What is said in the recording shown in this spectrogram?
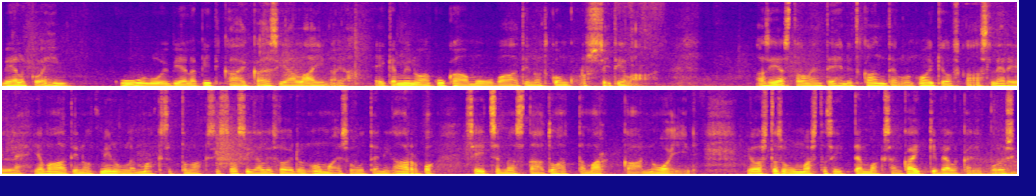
Velkoihin kuului vielä pitkäaikaisia lainoja, eikä minua kukaan muu vaatinut konkurssitilaan. Asiasta olen tehnyt kantelun oikeuskanslerille ja vaatinut minulle maksettavaksi sosialisoidun omaisuuteni arvo 700 000 markkaa noin, josta summasta sitten maksan kaikki velkani pois.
